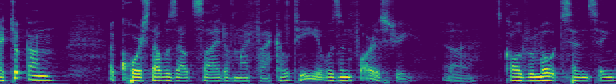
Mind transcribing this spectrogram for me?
I took on a course that was outside of my faculty. It was in forestry. Uh, it's called Remote Sensing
